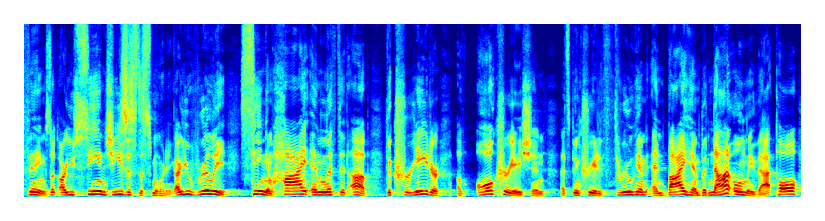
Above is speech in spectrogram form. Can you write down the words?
things. Look, are you seeing Jesus this morning? Are you really seeing him high and lifted up, the creator of all creation that's been created through him and by him? But not only that, Paul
